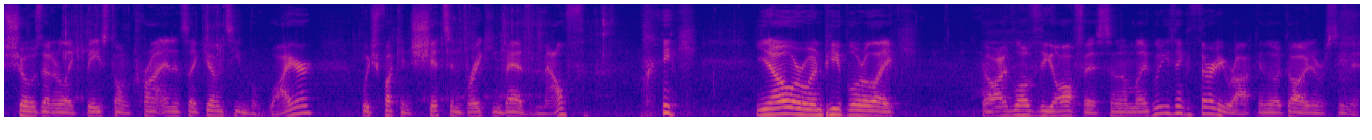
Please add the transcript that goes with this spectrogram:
shows that are like based on crime, and it's like you haven't seen The Wire, which fucking shits in Breaking Bad's mouth, like, you know, or when people are like. Oh, I love The Office, and I'm like, "What do you think of Thirty Rock?" And they're like, "Oh, I've never seen it."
